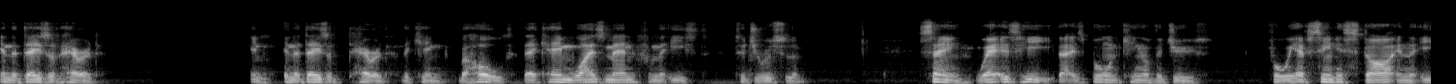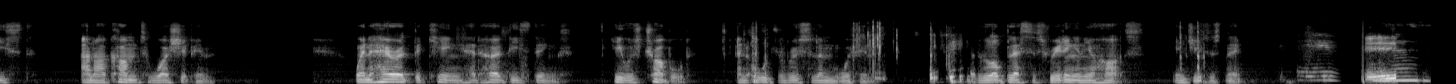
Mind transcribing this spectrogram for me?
in the days of Herod, in, in the days of Herod the king, behold, there came wise men from the east to Jerusalem, saying, Where is he that is born king of the Jews? For we have seen his star in the east, and are come to worship him. When Herod the king had heard these things, he was troubled, and all Jerusalem with him. May the Lord bless this reading in your hearts, in Jesus' name. Amen.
